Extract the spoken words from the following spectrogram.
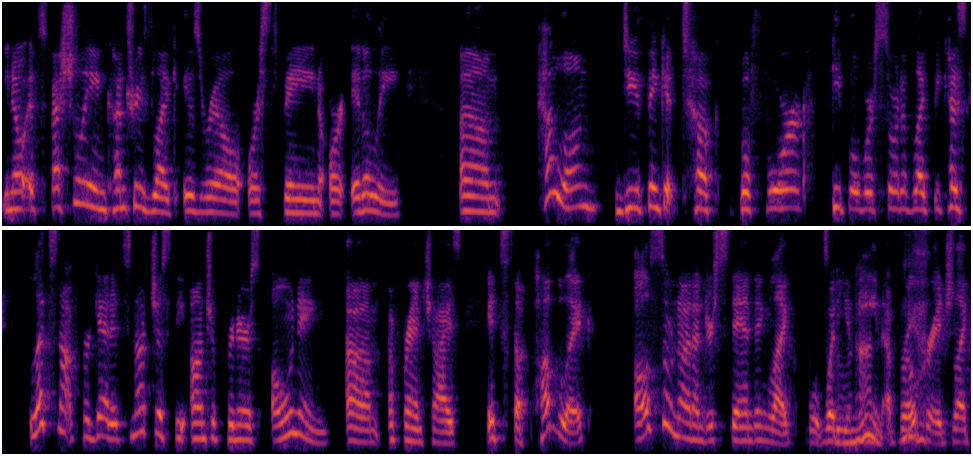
you know, especially in countries like Israel or Spain or Italy, um, how long do you think it took before people were sort of like, because let's not forget, it's not just the entrepreneurs owning um, a franchise, it's the public also not understanding like well, what do you mean a brokerage yeah. like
